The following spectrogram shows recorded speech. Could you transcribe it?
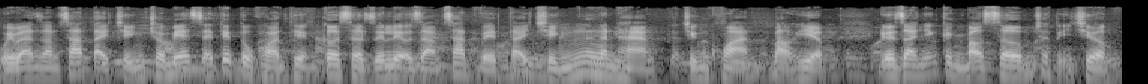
Ủy ban giám sát tài chính cho biết sẽ tiếp tục hoàn thiện cơ sở dữ liệu giám sát về tài chính, ngân hàng, chứng khoán, bảo hiểm, đưa ra những cảnh báo sớm cho thị trường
